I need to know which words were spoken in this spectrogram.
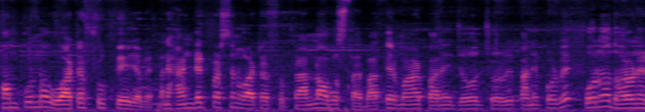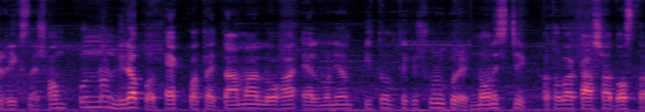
সম্পূর্ণ ওয়াটার প্রুফ পেয়ে যাবে। মানে হান্ড্রেড পার্সেন্ট ওয়াটার প্রুফ রান্না অবস্থায় বাতের মার, পানি জল চর্বি, পানি পড়বে, কোনো ধরনের রিস্ক নেই। সম্পূর্ণ নিরাপদ। এক কথায় তামা, লোহা, অ্যালুমিনিয়াম, পিতল থেকে শুরু করে ননস্টিক অথবা কাঁসা দস্তা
